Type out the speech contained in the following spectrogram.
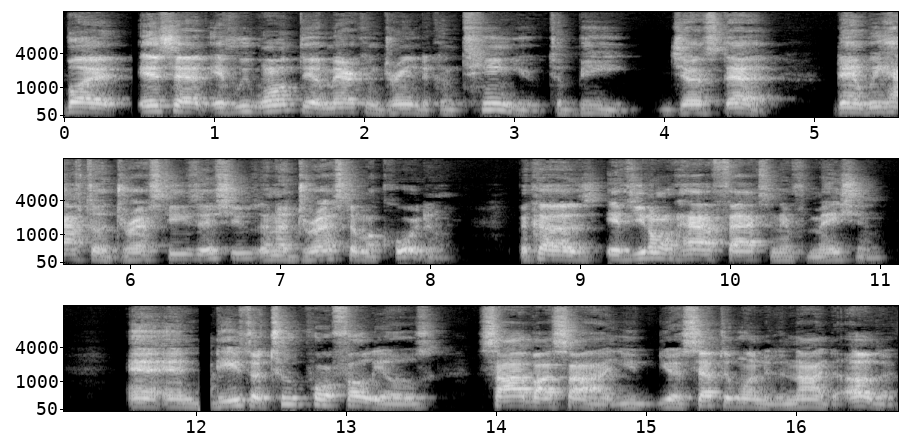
but it's that if we want the American dream to continue to be just that, then we have to address these issues and address them accordingly. Because if you don't have facts and information, and, and these are two portfolios side by side, you you accepted one and denied the other,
